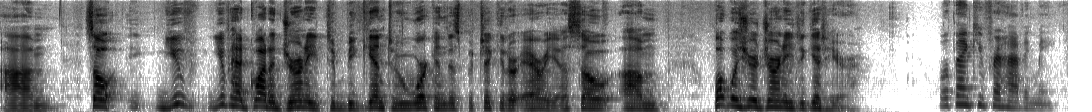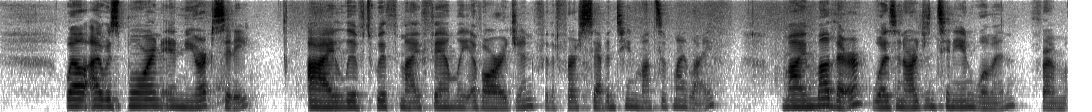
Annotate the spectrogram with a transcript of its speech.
Um, so you've you've had quite a journey to begin to work in this particular area. So um, what was your journey to get here? Well, thank you for having me. Well, I was born in New York City. I lived with my family of origin for the first 17 months of my life. My mother was an Argentinian woman from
